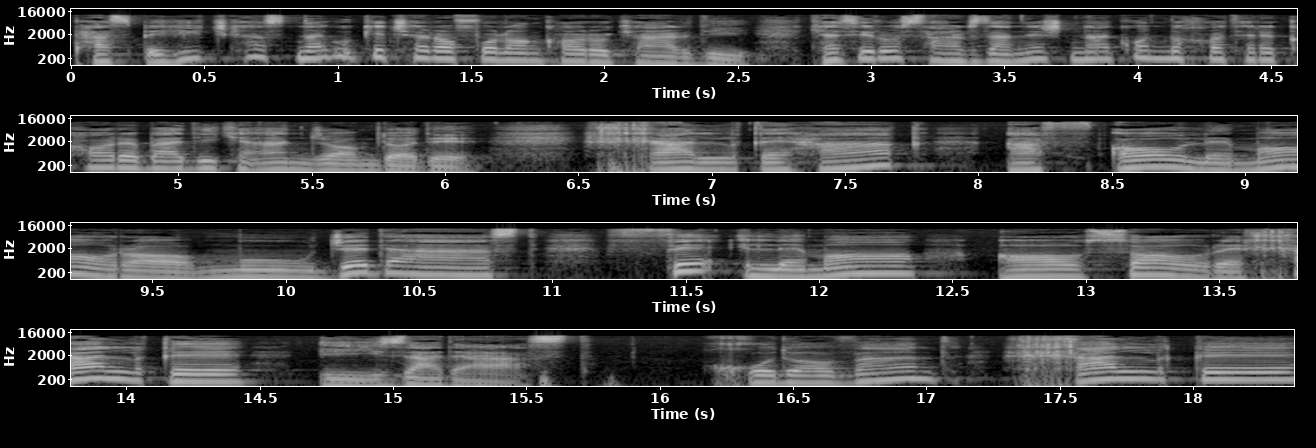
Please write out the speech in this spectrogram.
پس به هیچ کس نگو که چرا فلان کارو کردی. کسی رو سرزنش نکن به خاطر کار بدی که انجام داده. خلق حق افعال ما را موجد است فعل ما آثار خلق ایزد است. خداوند خلق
